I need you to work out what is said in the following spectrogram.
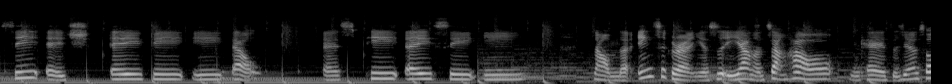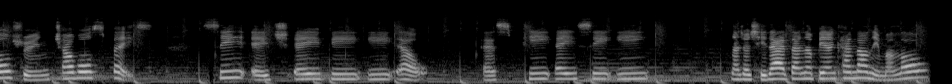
c h a v e l s p a c e。那我们的 Instagram 也是一样的账号哦，你可以直接搜寻 Travel Space，C H A V E L S P A C E，那就期待在那边看到你们喽。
